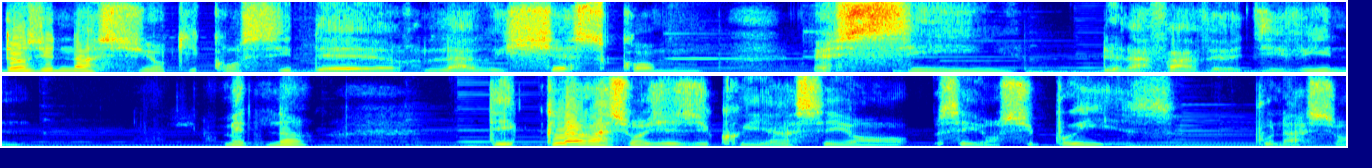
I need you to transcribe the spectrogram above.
dans une nation qui considère la richesse comme un signe de la faveur divine, maintenant, déclaration Jésus-Christ, c'est une surprise pour la nation.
